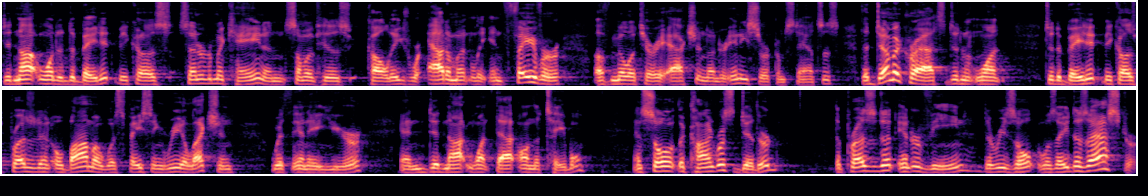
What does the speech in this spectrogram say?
did not want to debate it because Senator McCain and some of his colleagues were adamantly in favor of military action under any circumstances. The Democrats didn't want to debate it because President Obama was facing reelection within a year and did not want that on the table. And so the Congress dithered. The president intervened. The result was a disaster.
